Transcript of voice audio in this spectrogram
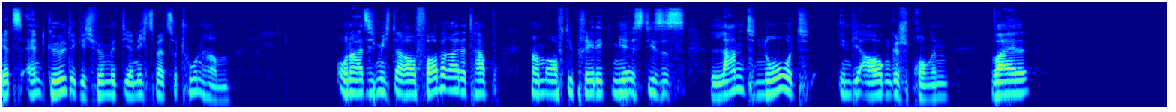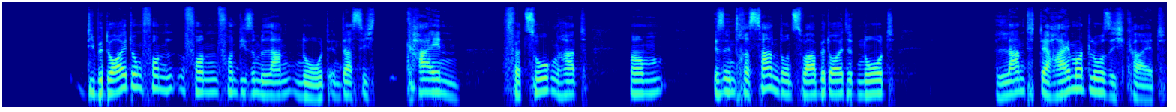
jetzt endgültig, ich will mit dir nichts mehr zu tun haben. Und als ich mich darauf vorbereitet habe, auf die Predigt, mir ist dieses Land Not in die Augen gesprungen, weil die Bedeutung von, von, von diesem Landnot, in das sich kein verzogen hat, ähm, ist interessant. Und zwar bedeutet Not Land der Heimatlosigkeit,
